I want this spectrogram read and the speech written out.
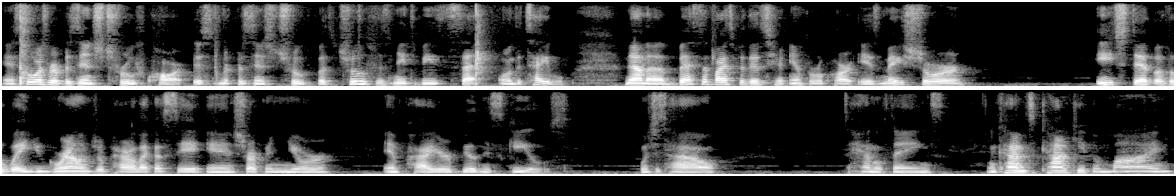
and swords represents truth card it represents truth but truth is need to be set on the table now the best advice for this here emperor card is make sure each step of the way you ground your power like i said and sharpen your empire building skills, which is how to handle things. And kind of kind of keep in mind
